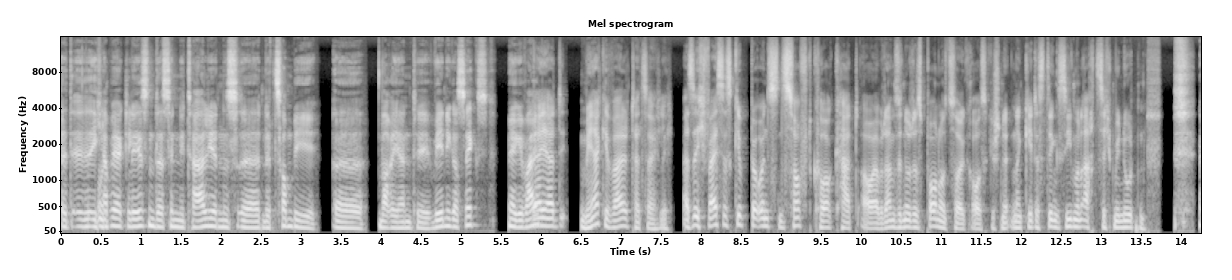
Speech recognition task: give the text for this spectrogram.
Äh, äh, ich habe ja gelesen, dass in Italien es äh, eine Zombie-Variante, äh, weniger Sex, mehr Gewalt. Ja, ja, die, mehr Gewalt tatsächlich. Also ich weiß, es gibt bei uns einen Softcore-Cut, aber da haben sie nur das Pornozeug rausgeschnitten. Dann geht das Ding 87 Minuten.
